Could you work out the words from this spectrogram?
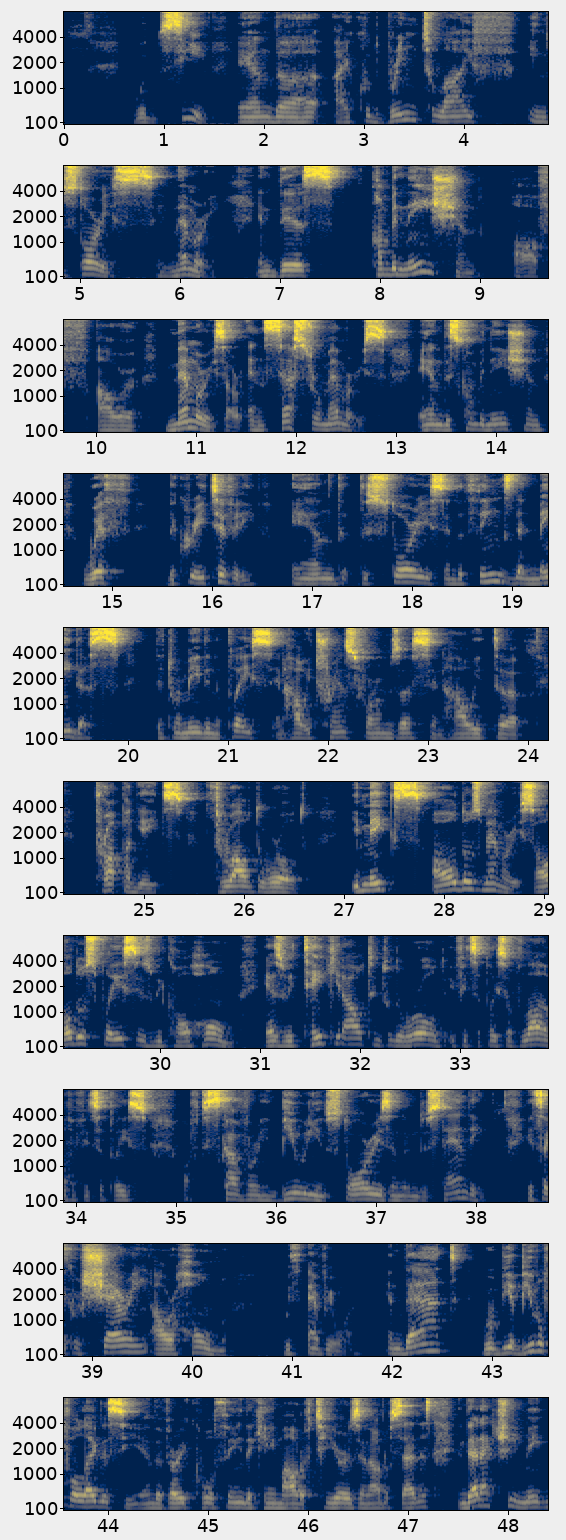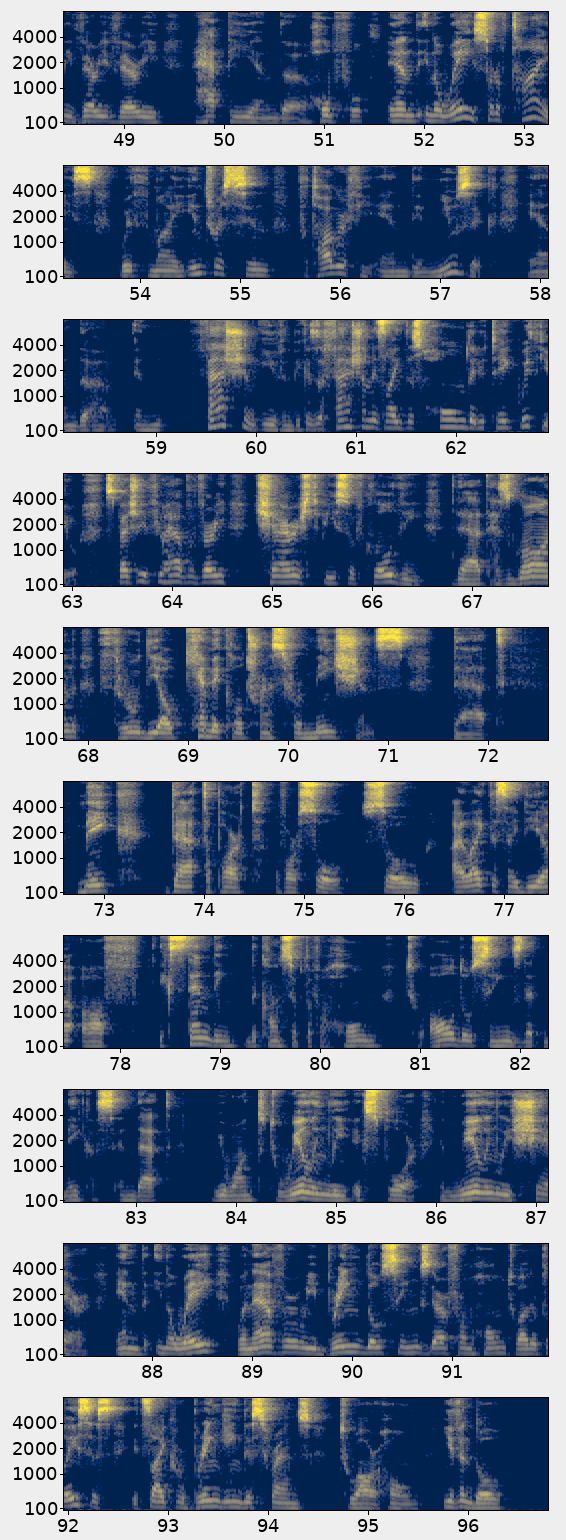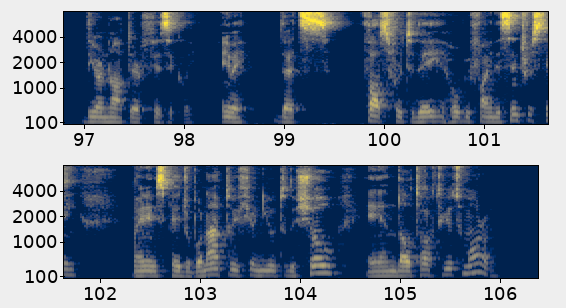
would see, and uh, I could bring to life in stories, in memory. And this combination of our memories, our ancestral memories, and this combination with the creativity and the stories and the things that made us, that were made in a place, and how it transforms us and how it uh, propagates throughout the world. It makes all those memories, all those places we call home, as we take it out into the world, if it's a place of love, if it's a place of discovery and beauty and stories and understanding. It's like we're sharing our home with everyone. And that will be a beautiful legacy and a very cool thing that came out of tears and out of sadness. And that actually made me very, very happy and uh, hopeful. And in a way, sort of ties with my interests in photography and in music and, uh, fashion even because the fashion is like this home that you take with you especially if you have a very cherished piece of clothing that has gone through the alchemical transformations that make that a part of our soul so i like this idea of extending the concept of a home to all those things that make us and that we want to willingly explore and willingly share. And in a way, whenever we bring those things there from home to other places, it's like we're bringing these friends to our home, even though they are not there physically. Anyway, that's thoughts for today. I hope you find this interesting. My name is Pedro Bonato if you're new to the show, and I'll talk to you tomorrow.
